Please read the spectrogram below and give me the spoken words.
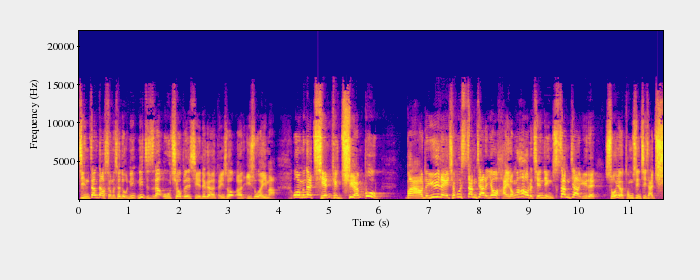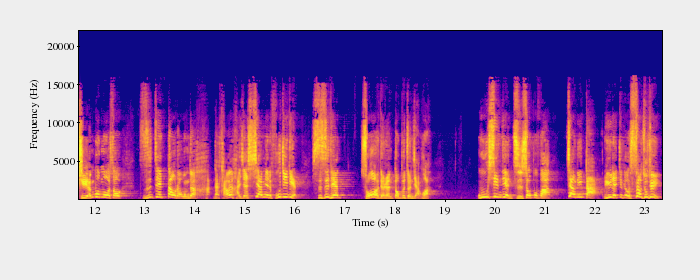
紧张到什么程度？你你只知道乌秋不是写这个等于说呃遗书而已嘛？我们的潜艇全部把鱼雷全部上架了以后，海龙号的潜艇上架鱼雷，所有通讯器材全部没收，直接到了我们的海台湾海峡下面的伏击点，十四天所有的人都不准讲话，无线电只收不发。叫你打鱼雷就给我射出去，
